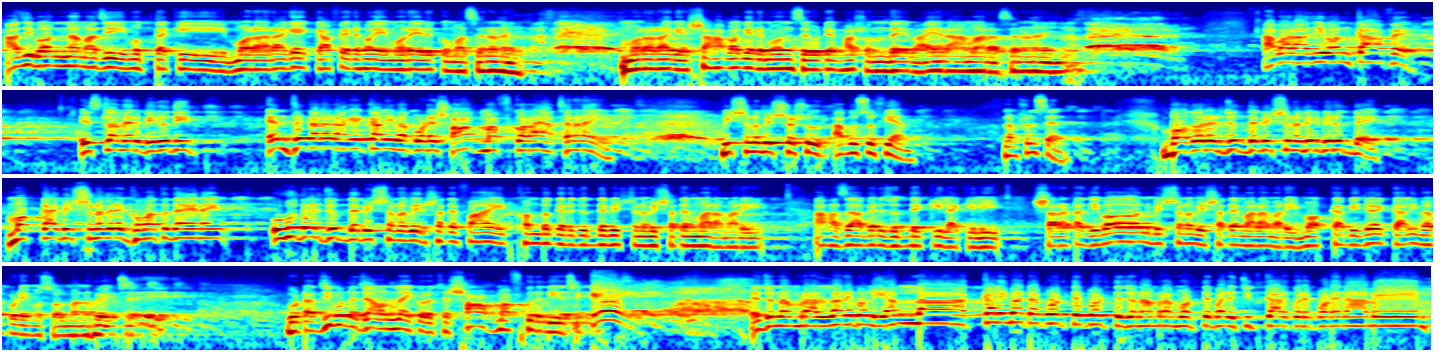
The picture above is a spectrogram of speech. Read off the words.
আজীবন নামাজি মুত্তাকি, মরার আগে কাফের হয়ে মরে এরকম আছে না নাই? মরার আগে শাহবাগের মঞ্চে উঠে ভাষণ দেয়, ভাইয়েরা, আমার আছে না নাই? আবার আজীবন কাফের, ইসলামের বিরোধী এন্তেকালের আগে কালিমা পড়ে সব মাফ করায় আছে না নাই? বিশ্বনবীর শ্বশুর আবু সুফিয়ান, নাম শুনছেন? বদরের যুদ্ধে বিশ্বনবীর বিরুদ্ধে, মক্কায় বিশ্বনবীর ঘুমাতে দেয় নাই, উহুদের যুদ্ধে বিশ্বনবীর সাথে ফাইট খন্দকের যুদ্ধে বিশ্বনবীর সাথে মারামারি। আহজাবের যুদ্ধে কিলাকিলি। সারাটা জীবন বিশ্বনবীর সাথে মারামারি, মক্কা বিজয় কালিমা পড়ে মুসলমান হয়েছে। গোটা জীবনে যা অন্যায় করেছে, সব মাফ করে দিয়েছে কে? এজন্য আমরা আল্লাহরে বলি, আল্লাহ, কালিমাটা পড়তে পড়তে যেন আমরা মরতে পারি, চিৎকার করে পড়ে না, আমিন।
